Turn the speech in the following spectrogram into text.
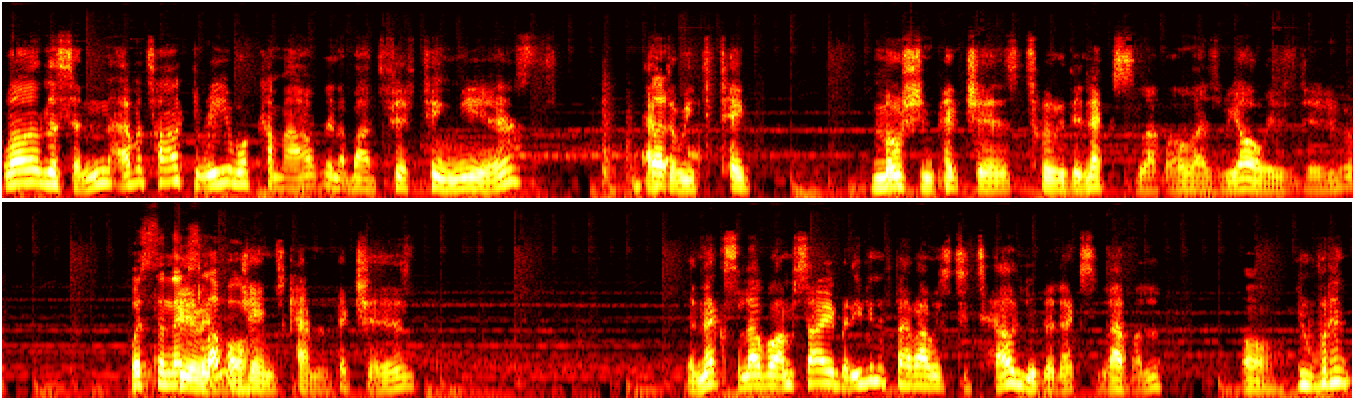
Well, listen, Avatar 3 will come out in about 15 years But after we take motion pictures to the next level, as we always do. what's the next here level? James Cameron Pictures. The next level, I'm sorry, but even if I was to tell you the next level, Oh. you wouldn't,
